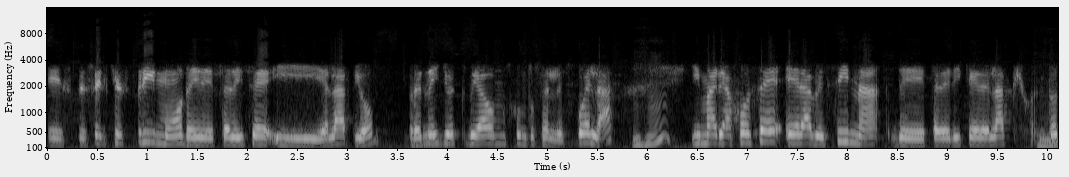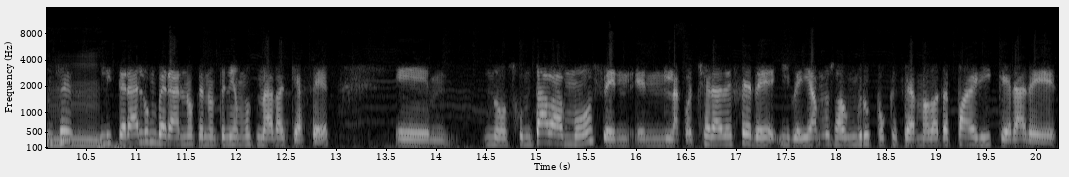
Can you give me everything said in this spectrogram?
Este, Sergio es primo de Federice y El Apio. René y yo estudiábamos juntos en la escuela. Y María José era vecina de Federica y del Apio. Entonces, Mm. literal, un verano que no teníamos nada que hacer, eh, nos juntábamos en, en la cochera de Fede y veíamos a un grupo que se llamaba The Party, que era de,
